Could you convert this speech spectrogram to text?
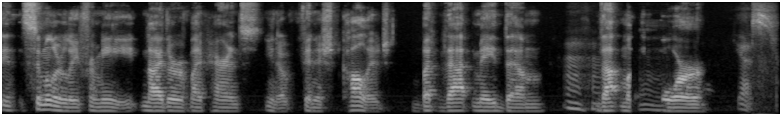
it- similarly, for me, neither of my parents, you know, finished college, but that made them mhm. that much Mm. more Yes.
